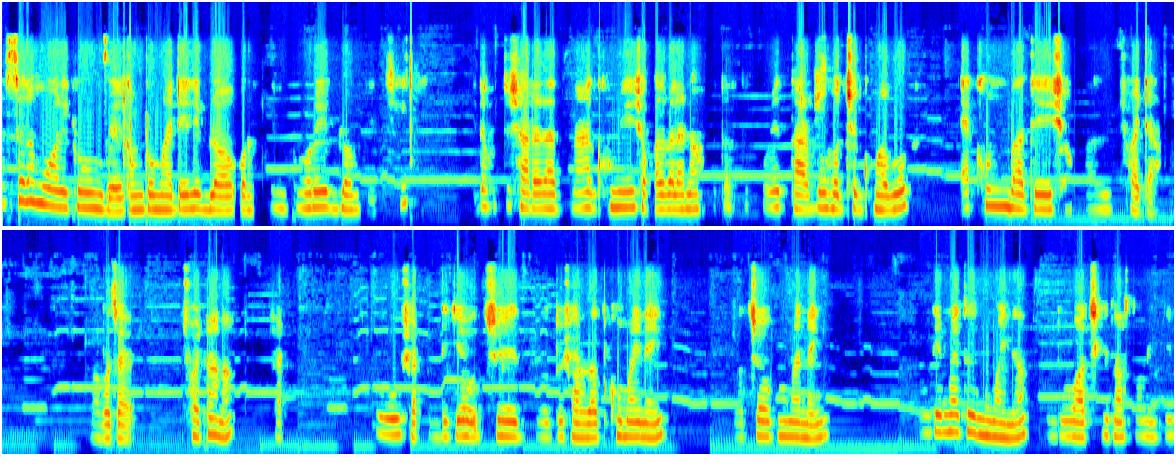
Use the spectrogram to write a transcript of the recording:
আসসালামু আলাইকুম welcome to my daily blog অনেকদিন পরে ব্লগ দিচ্ছি এটা হচ্ছে সারা রাত না ঘুমিয়ে সকালবেলা না হতে করে তারপর হচ্ছে ঘুমাবো। এখন বাজে সকাল ছয়টা। বাবা যায় ছয়টা না সাতটা তো সাতটার দিকে হচ্ছে যেহেতু সারা রাত ঘুমাই নাই, বাচ্চাও ঘুমায় নাই। এমনিতে ঘুমাই না, কিন্তু আজকে নাস্তা অনেকদিন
